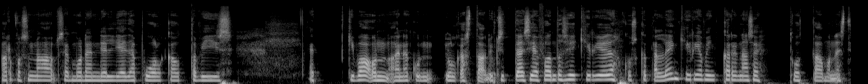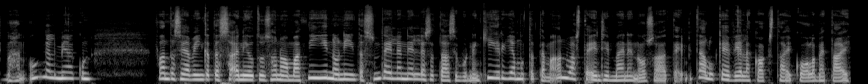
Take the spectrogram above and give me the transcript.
arvosanaa semmoinen neljä ja puoli kautta viisi. Et kiva on aina, kun julkaistaan yksittäisiä fantasiakirjoja, koska tälleen kirjavinkkarina se tuottaa monesti vähän ongelmia, kun fantasiavinka tässä aina joutuu sanomaan, että niin, no niin, tässä on teille 400-sivuinen kirja, mutta tämä on vasta ensimmäinen osa, että ei pitää lukea vielä kaksi tai kolme tai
